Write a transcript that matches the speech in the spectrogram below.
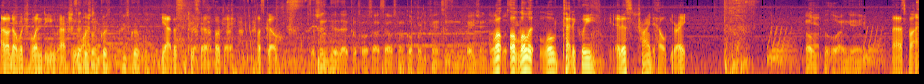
I don't know which one do you Is actually that want. this one crit- increase critical? Yeah, that's increased critical. Okay, let's go. So I shouldn't do that because I was gonna go for defense and evasion. but Well, we'll oh, well, it, well, technically, it is trying to help you, right? Oh, yeah. good lord, I didn't get any. That's fine.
